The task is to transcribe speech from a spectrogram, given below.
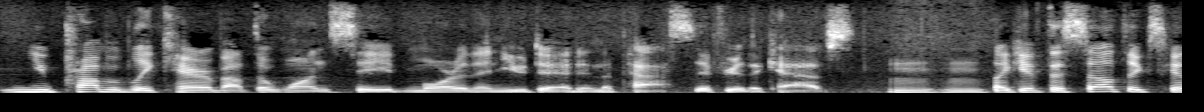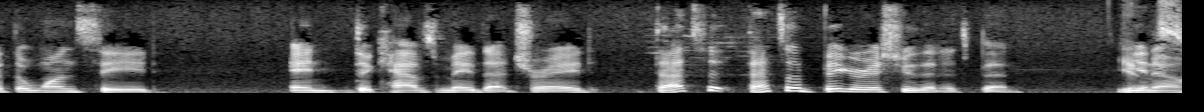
you probably care about the one seed more than you did in the past if you're the Cavs. hmm Like, if the Celtics get the one seed and the Cavs made that trade, that's a that's a bigger issue than it's been. Yes. You know?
